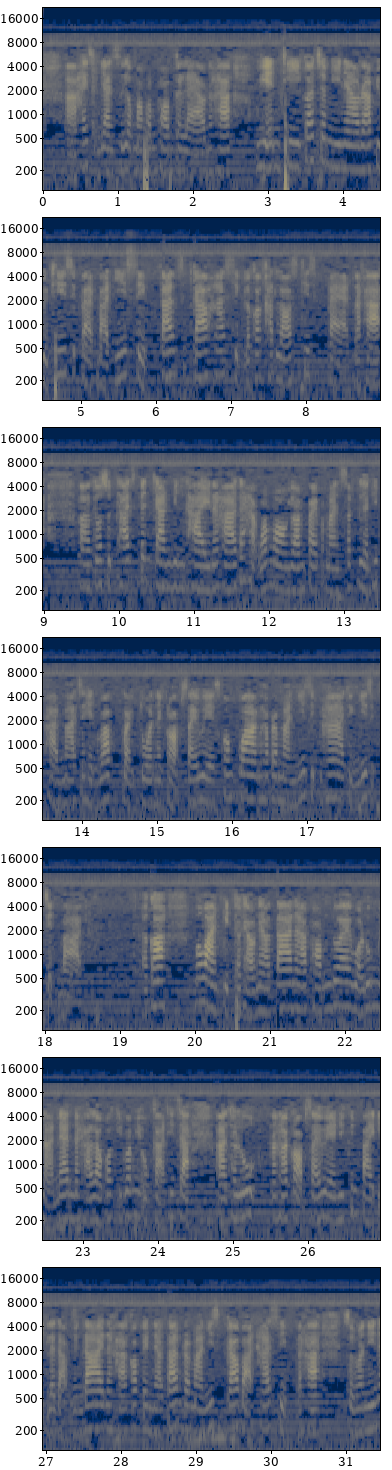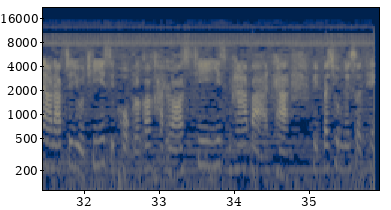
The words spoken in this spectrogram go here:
ให้สัญญาณซื้อออกมาพร้อมๆกันแล้วนะคะ VNT ก็จะมีแนวรับอยู่ที่ 18 บาท 20 ต้าน 19.50 แล้วก็คัดลอสที่ 18 นะคะ ตัวสุดท้ายจะเป็นการบินไทยนะคะ ถ้าหากว่ามองย้อนไปประมาณสักเดือนที่ผ่านมาจะเห็นว่าแกว่งตัวในกรอบไซด์เวย์กว้างๆนะคะประมาณ 25-27 บาท แล้วก็เมื่อวานปิดแถวๆแนวต้านนะคะ พร้อมด้วยวอลุ่มหนาแน่นนะคะ เราก็คิดว่ามีโอกาสที่จะทะลุนะคะกรอบไซด์เวย์นี้ขึ้นไปอีกระดับหนึ่งได้นะคะ ก็เป็นแนวต้านประมาณ 29 บาท 50 นะคะ ส่วนวันนี้แนวรับจะอยู่ที่ 26 แล้วก็คัดลอสที่ 25 บาทค่ะ ปิดประชุมในส่วน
